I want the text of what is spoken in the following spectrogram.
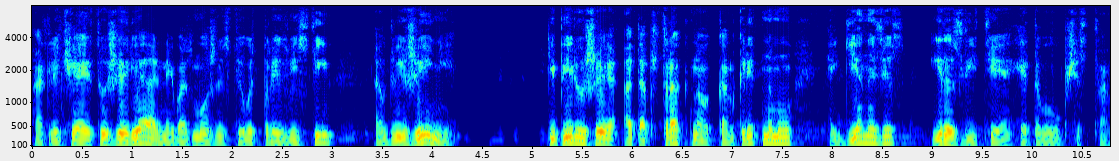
отличается уже реальной возможностью воспроизвести в движении, теперь уже от абстрактного к конкретному генезис и развитие этого общества.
